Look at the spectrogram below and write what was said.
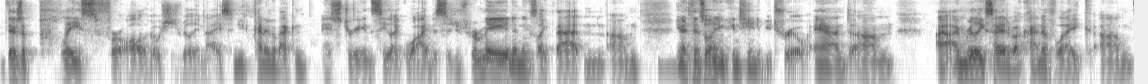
there's a place for all of it, which is really nice. And you can kind of go back in history and see like why decisions were made and things like that. And um, you know, I think it's only going to continue to be true. And um, I, am really excited about kind of like um,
